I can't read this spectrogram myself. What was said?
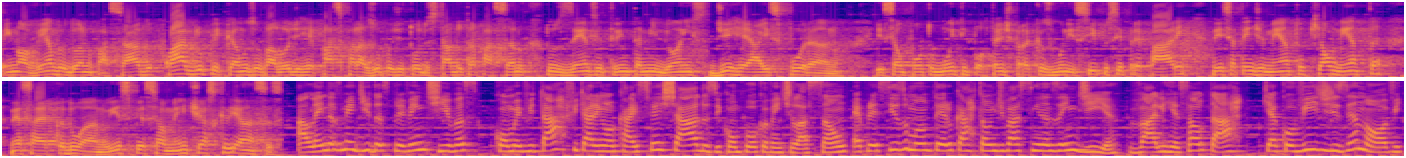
Em novembro do ano passado, quadruplicamos o valor de repasse para as UPAs de todo o estado, ultrapassando 230 milhões de reais por ano. Isso é um ponto muito importante para que os municípios se preparem nesse atendimento que aumenta nessa época do ano, especialmente as crianças. Além das medidas preventivas, como evitar ficar em locais fechados e com pouca ventilação, é preciso manter o cartão de vacinas em dia. Vale ressaltar que a Covid-19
